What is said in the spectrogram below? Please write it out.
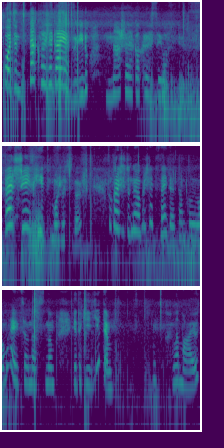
Потім так виглядає з віду наша яка красива. Перший вхід можна сюди. Ну, коротше, тут не обращайте, знаєте, там коли ламається в нас, нам є такі діти, ламають.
